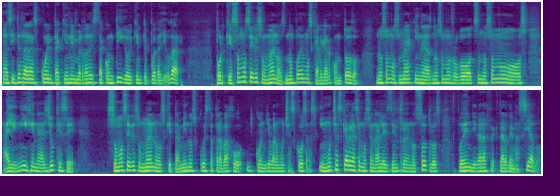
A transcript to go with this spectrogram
Así te darás cuenta quién en verdad está contigo y quién te puede ayudar. Porque somos seres humanos, no podemos cargar con todo. No somos máquinas, no somos robots, no somos alienígenas, yo qué sé. Somos seres humanos que también nos cuesta trabajo conllevar muchas cosas y muchas cargas emocionales dentro de nosotros pueden llegar a afectar demasiado.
